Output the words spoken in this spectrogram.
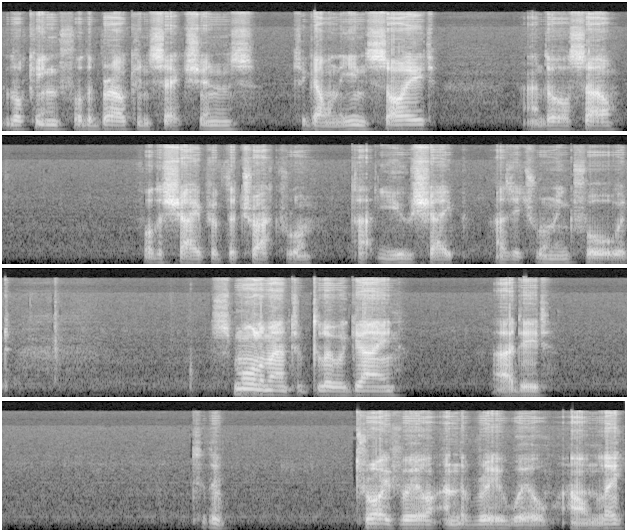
looking for the broken sections to go on the inside and also for the shape of the track run that U shape as it's running forward. Small amount of glue again added to the drive wheel and the rear wheel only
